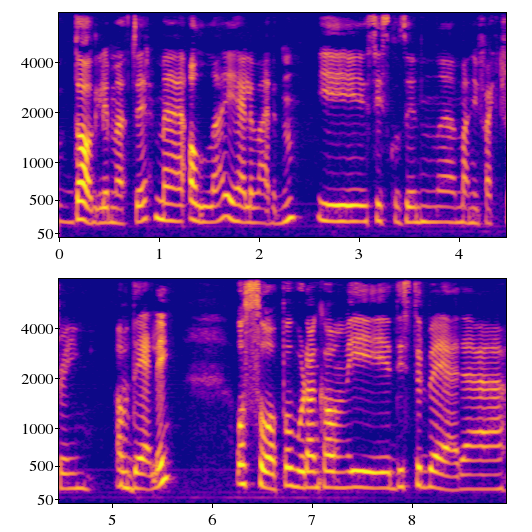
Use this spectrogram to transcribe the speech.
daglige møter med alle i hele verden i Cisco sin eh, manufacturing-avdeling. Og så på hvordan kan vi distribuere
